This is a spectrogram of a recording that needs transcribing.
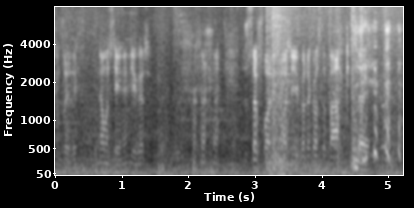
completely. No one's seen you. You're good. it's so funny watching you run across the back.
